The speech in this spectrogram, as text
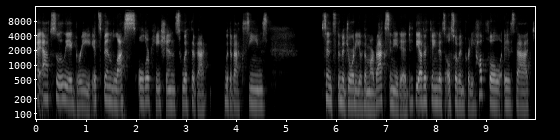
I absolutely agree. It's been less older patients with the vac- with the vaccines. since the majority of them are vaccinated. The other thing that's also been pretty helpful is that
